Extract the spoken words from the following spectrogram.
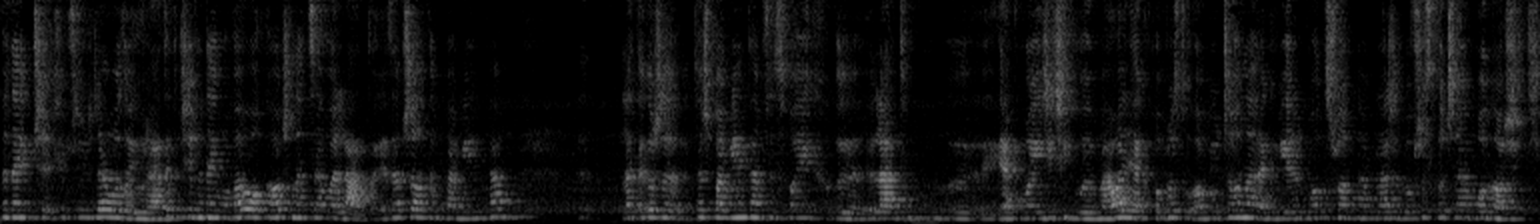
jak się przyjeżdżało do Jurady, to się wynajmowało kosz na całe lato. Ja zawsze o tym pamiętam, dlatego że też pamiętam ze swoich y, lat, jak moje dzieci były małe, jak po prostu objuczona jak wielbłąd szłam na plażę, bo wszystko trzeba było nosić.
